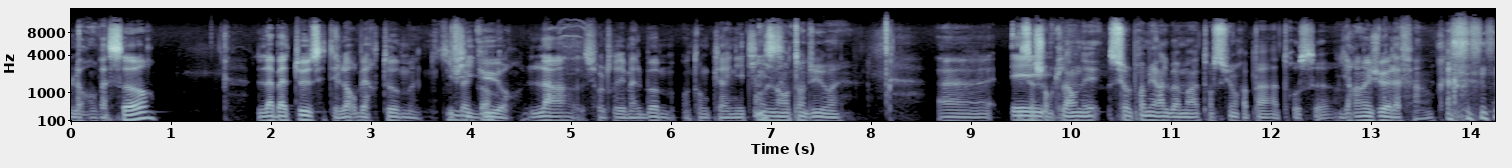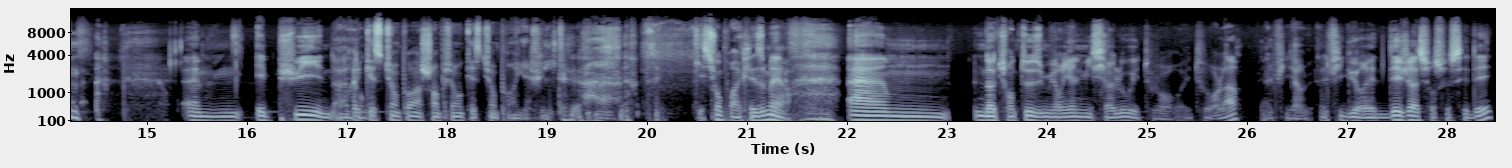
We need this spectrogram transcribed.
Laurent Vassor. La batteuse, c'était Laure Berthaume, qui figure là, sur le troisième album, en tant que On clarinettiste. l'a entendu, ouais. Euh, et Sachant que là, on est sur le premier album. hein. Attention, on ne va pas trop se... il y aura un jeu à la fin. hein. Euh, et puis, ah, Après, donc, question pour un champion, question pour un Gafilt. Question pour un klezmer. Euh, notre chanteuse Muriel Missirlou est toujours, est toujours là. Elle, figure- elle figurait déjà sur ce CD.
